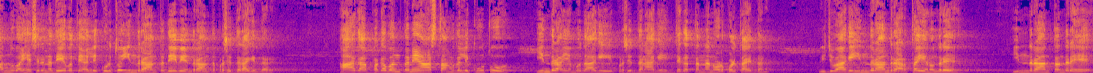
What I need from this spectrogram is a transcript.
ಅನ್ನುವ ಹೆಸರಿನ ದೇವತೆ ಅಲ್ಲಿ ಕುಳಿತು ಇಂದ್ರ ಅಂತ, ದೇವೇಂದ್ರ ಅಂತ ಪ್ರಸಿದ್ಧರಾಗಿದ್ದಾರೆ. ಆಗ ಭಗವಂತನೇ ಆ ಸ್ಥಾನದಲ್ಲಿ ಕೂತು ಇಂದ್ರ ಎಂಬುದಾಗಿ ಪ್ರಸಿದ್ಧನಾಗಿ ಜಗತ್ತನ್ನು ನೋಡ್ಕೊಳ್ತಾ ಇದ್ದಾನೆ. ನಿಜವಾಗಿ ಇಂದ್ರ ಅಂದರೆ ಅರ್ಥ ಏನು ಅಂದರೆ, ಇಂದ್ರ ಅಂತಂದರೆ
